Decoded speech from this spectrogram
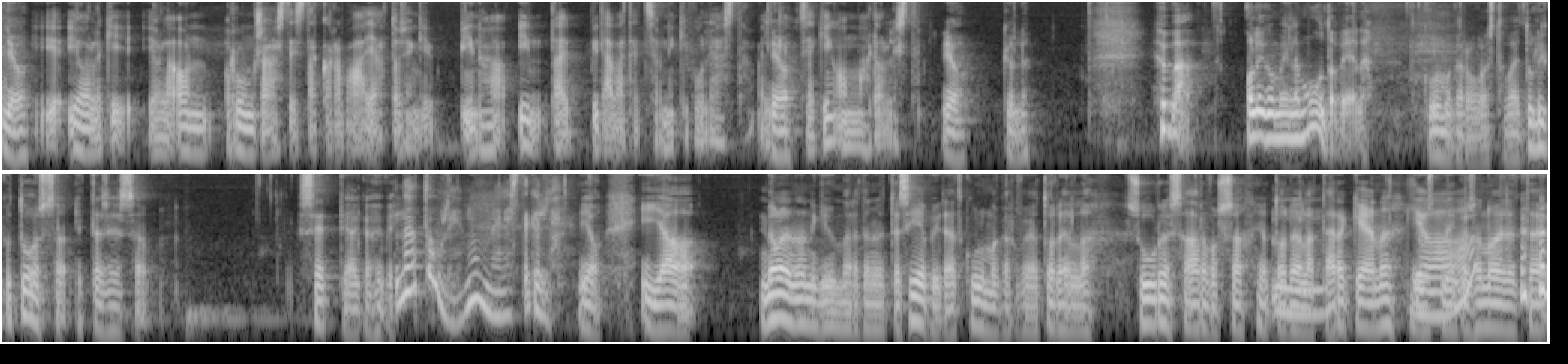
Joo. jo- joillekin, joilla on runsaasti sitä karvaa ja tosiaankin inha, in, tai pitävät, että se on niin kivuliasta. Eli Joo. sekin on mahdollista. Joo, kyllä. Hyvä. Oliko meillä muuta vielä kulmakarvoista vai tuliko tuossa itse asiassa setti aika hyvin? No tuli, mun mielestä kyllä. Joo, ja mä olen ainakin ymmärtänyt, että sinä pidät kulmakarvoja todella suuressa arvossa ja todella mm. tärkeänä. Just Joo. niin kuin sanoit, että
